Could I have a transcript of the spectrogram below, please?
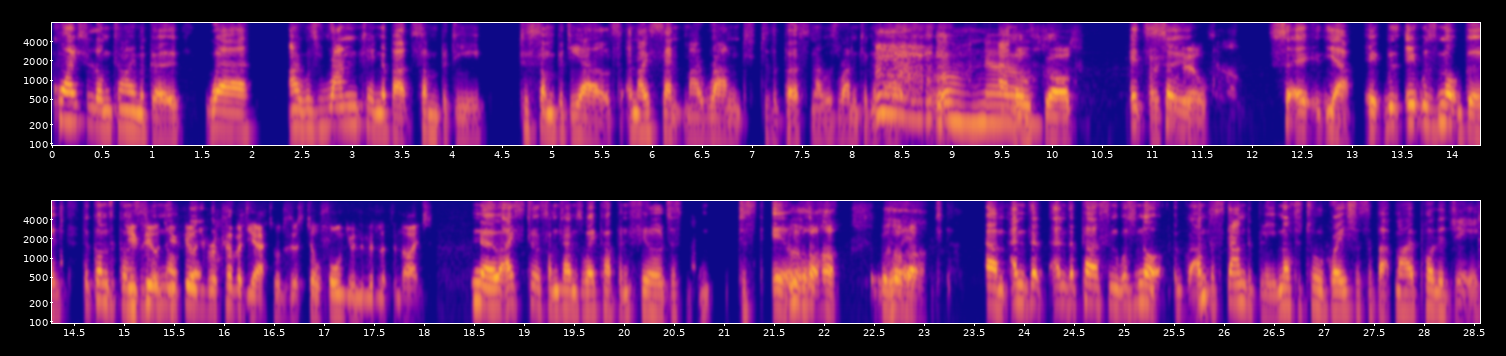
quite a long time ago where I was ranting about somebody to somebody else, and I sent my rant to the person I was ranting about. oh no! And, oh God! It's I so, so yeah, it was it was not good. The consequences. Do you feel do you feel good. you've recovered yet, or does it still haunt you in the middle of the night? No, I still sometimes wake up and feel just just ill. um, and the and the person was not, understandably, not at all gracious about my apology.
